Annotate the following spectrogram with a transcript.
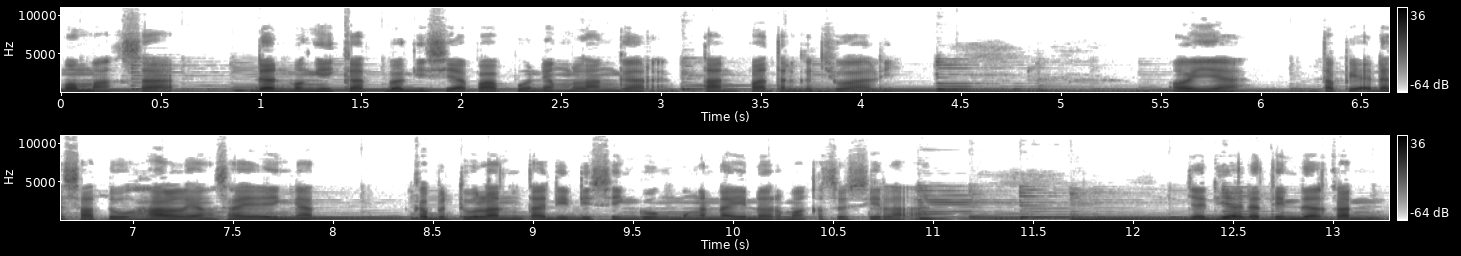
memaksa, dan mengikat bagi siapa pun yang melanggar tanpa terkecuali. Oh iya, tapi ada satu hal yang saya ingat, kebetulan tadi disinggung mengenai norma kesusilaan. Jadi ada tindakan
